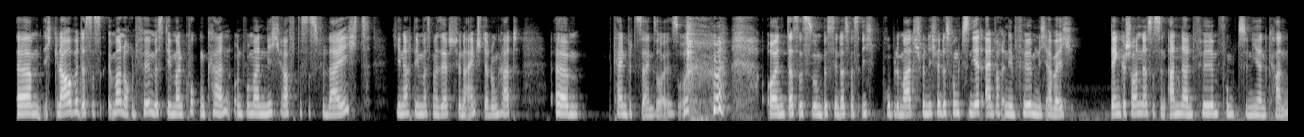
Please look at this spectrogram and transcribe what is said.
Ähm, ich glaube, dass es immer noch ein Film ist, den man gucken kann und wo man nicht rafft, dass es vielleicht, je nachdem, was man selbst für eine Einstellung hat, ähm, kein Witz sein soll. So. und das ist so ein bisschen das, was ich problematisch finde. Ich finde, es funktioniert einfach in dem Film nicht, aber ich denke schon, dass es in anderen Filmen funktionieren kann.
